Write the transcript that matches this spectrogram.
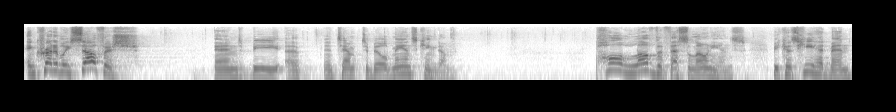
incredibly selfish. And be a, an attempt to build man's kingdom. Paul loved the Thessalonians because he had been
